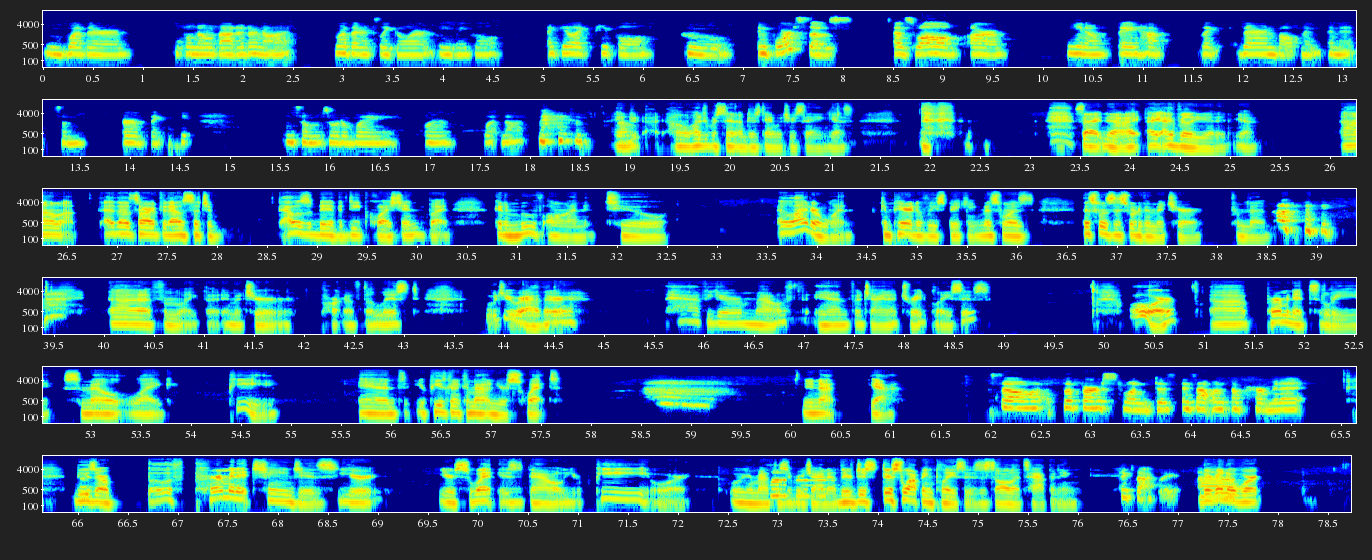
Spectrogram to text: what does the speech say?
whether people know about it or not, whether it's legal or illegal. I feel like people who enforce those as well are, you know, they have like their involvement in it, some or like in some sort of way or whatnot. I 100% understand what you're saying. Yes. sorry, no, I, I, I really get it. Yeah. Um, I'm sorry for that was such a that was a bit of a deep question, but I'm gonna move on to a lighter one, comparatively speaking. This was this was a sort of immature from the uh from like the immature part of the list. Would you rather have your mouth and vagina trade places or uh, permanently smell like pee and your pee is going to come out in your sweat you're not yeah so the first one does is that one a permanent these are both permanent changes your your sweat is now your pee or or your mouth is a vagina. They're just they're swapping places. It's all that's happening. Exactly. They're gonna uh, work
